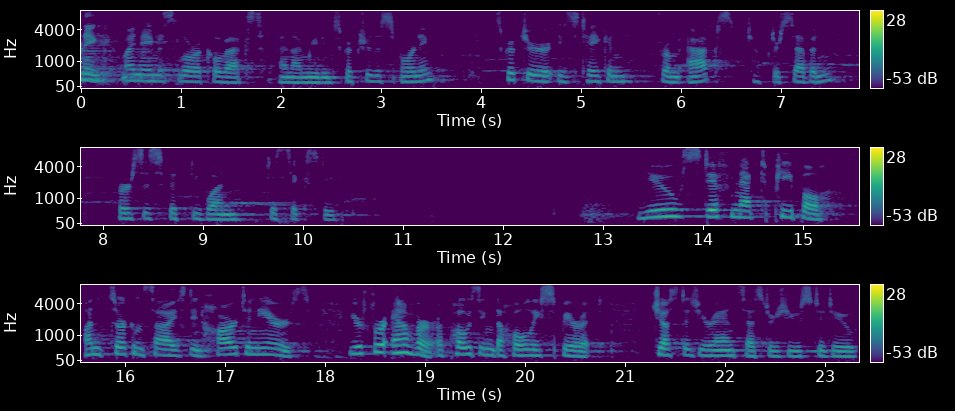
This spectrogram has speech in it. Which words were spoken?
morning. My name is Laura Kovacs, and I'm reading scripture this morning. Scripture is taken from Acts chapter 7, verses 51 to 60. You stiff necked people, uncircumcised in heart and ears, you're forever opposing the Holy Spirit, just as your ancestors used to do.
